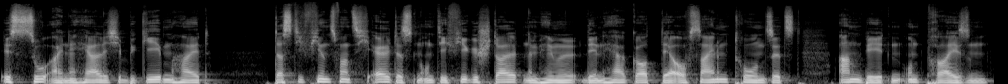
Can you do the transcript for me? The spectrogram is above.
ist so eine herrliche Begebenheit, dass die 24 Ältesten und die vier Gestalten im Himmel den Herr Gott, der auf seinem Thron sitzt, anbeten und preisen.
